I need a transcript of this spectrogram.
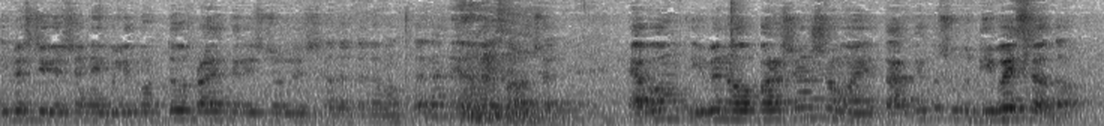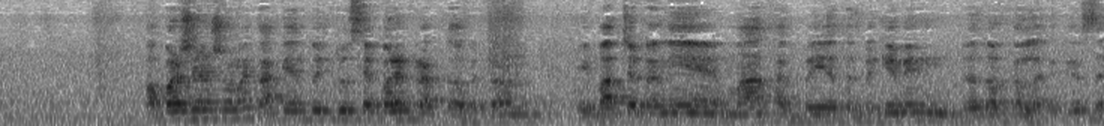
ইনভেস্টিগেশন এগুলি করতেও প্রায় তিরিশ, চল্লিশ হাজার টাকার মতো, তাই না। এবং ইভেন অপারেশনের সময় তার কিন্তু শুধু ডিভাইসটা দেওয়া অপারেশনের সময় তাকে কিন্তু একটু সেপারেট রাখতে হবে। কারণ এই বাচ্চাটা নিয়ে মা থাকবে ইয়ে থাকবে কেবিন দরকার লাগে, ঠিক আছে?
